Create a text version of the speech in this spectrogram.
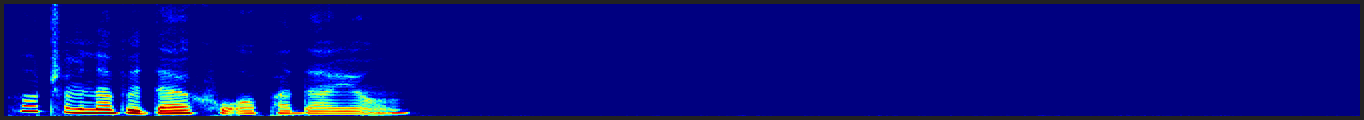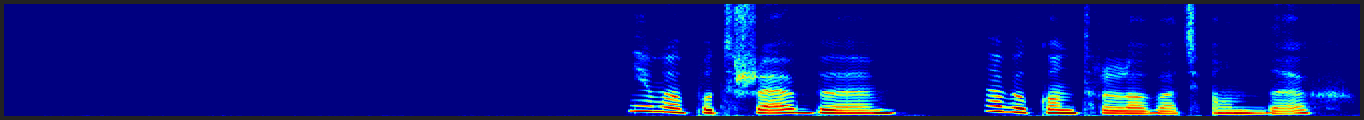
po czym na wydechu opadają. Nie ma potrzeby, aby kontrolować oddech.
